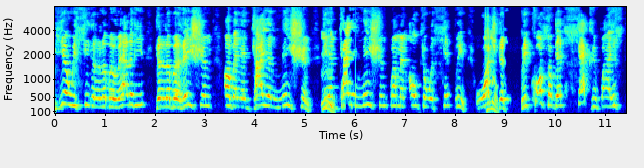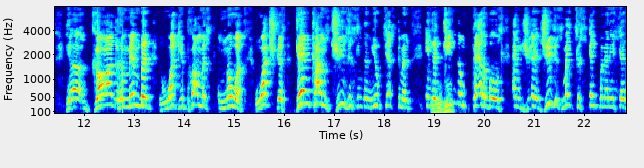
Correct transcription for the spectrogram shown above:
Here we see the liberality, the liberation of an entire nation. The Mm. entire nation from an altar was set free. Watch this. Because of that sacrifice, uh, God remembered what He promised Noah. Watch this. Then comes Jesus in the New Testament, in the Mhm. kingdom parables, and J- uh, Jesus makes a statement and He says,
